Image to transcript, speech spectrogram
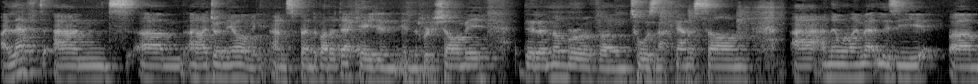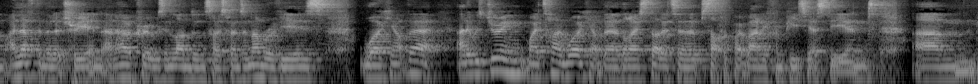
I left and um, and I joined the army and spent about a decade in, in the British Army. Did a number of um, tours in Afghanistan, uh, and then when I met Lizzie, um, I left the military and, and her career was in London, so I spent a number of years working up there. And it was during my time working up there that I started to suffer quite badly from PTSD and. Um,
